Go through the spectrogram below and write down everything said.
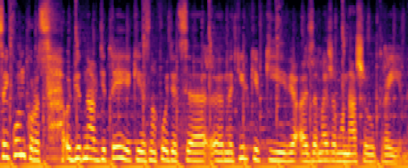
Цей конкурс об'єднав дітей, які знаходяться е, не тільки в Києві, а й за межами нашої України.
